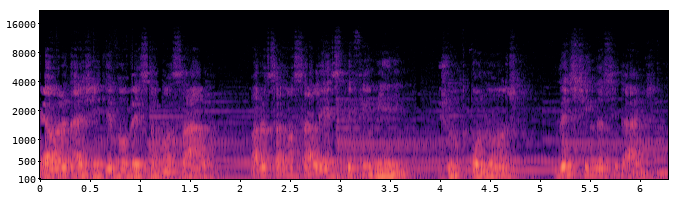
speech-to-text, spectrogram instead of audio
é hora da gente devolver São Gonçalo para os sagonçalenses definirem, junto conosco, destino da cidade.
